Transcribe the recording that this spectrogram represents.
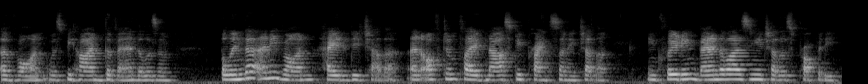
Yvonne, was behind the vandalism. Belinda and Yvonne hated each other and often played nasty pranks on each other, including vandalising each other's property.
